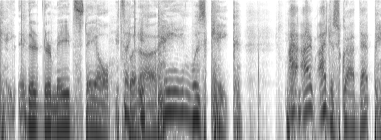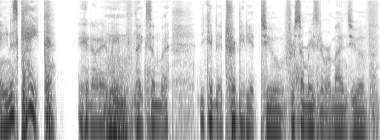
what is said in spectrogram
cake They're they're made stale. it's like but, if uh, pain was cake I, I i describe that pain as cake you know what i mean Mm. like some you could attribute it to for some reason it reminds you of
